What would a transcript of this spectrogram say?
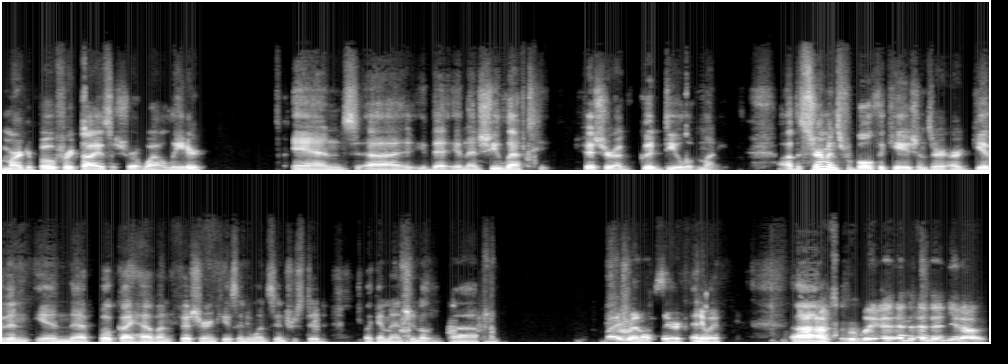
Margaret Beaufort dies a short while later, and uh, that, and then she left Fisher a good deal of money. Uh, the sermons for both occasions are, are given in that book I have on Fisher, in case anyone's interested. Like I mentioned, uh, by Reynolds there. Anyway. Uh, uh, absolutely, and and then you know,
